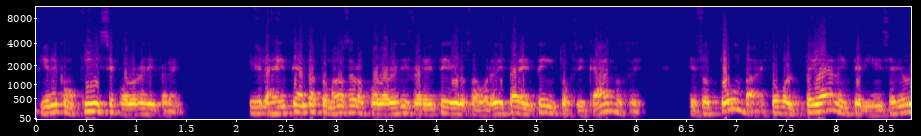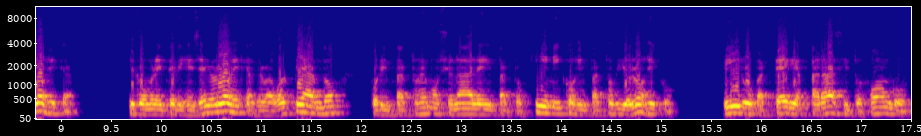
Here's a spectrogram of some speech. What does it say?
tiene como 15 colores diferentes. Y la gente anda tomándose los colores diferentes y los sabores diferentes, intoxicándose. Eso tumba, eso golpea la inteligencia biológica. Y como la inteligencia biológica se va golpeando por impactos emocionales, impactos químicos, impactos biológicos, virus, bacterias, parásitos, hongos,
